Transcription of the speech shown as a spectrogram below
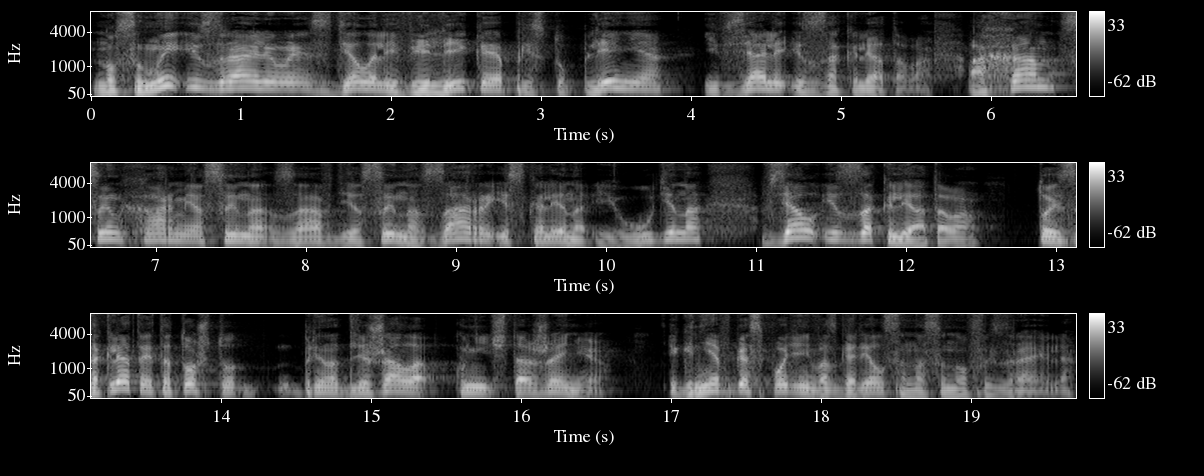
«Но сыны Израилевы сделали великое преступление и взяли из заклятого. Ахан, сын Хармия, сына Завдия, сына Зары из колена Иудина, взял из заклятого». То есть заклятое – это то, что принадлежало к уничтожению. «И гнев Господень возгорелся на сынов Израиля».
